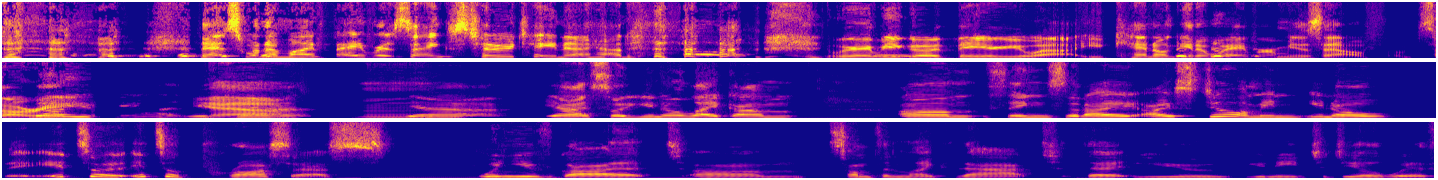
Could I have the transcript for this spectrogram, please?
that's one of my favorite sayings too, Tina. Wherever you go, there you are. You cannot get away from yourself. I'm sorry. No, you can't. You yeah. can't. Mm. Yeah, yeah. So you know, like um, um, things that I I still. I mean, you know, it's a it's a process when you've got um, something like that that you you need to deal with,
